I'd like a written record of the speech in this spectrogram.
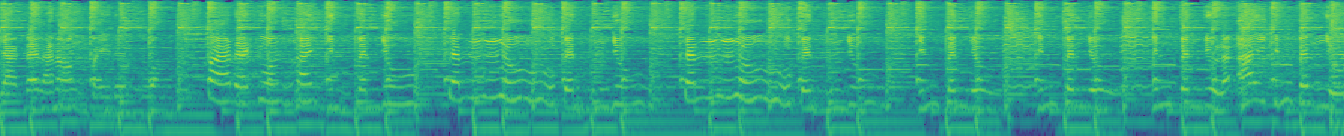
อยากได้ละน้องไปเดินควงป้าแดกทวงไอ้กินเป็นอยู่เป็นอยู่เป็นอยู่เป็นอยู่เป็นอยู่กินเป็นอยู่กินเป็นอยู่กินเป็นอยู่และไอ้กินเป็นอยู่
